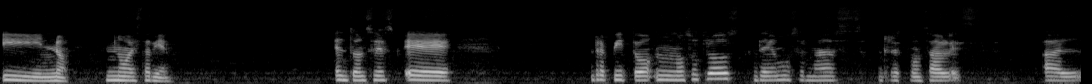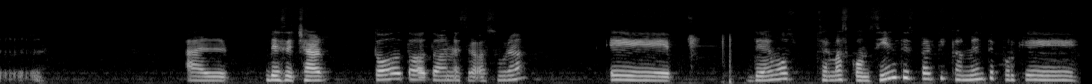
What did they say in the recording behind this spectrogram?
y no, no está bien. Entonces, eh, repito, nosotros debemos ser más responsables al, al desechar todo, todo, toda nuestra basura. Eh, debemos ser más conscientes prácticamente porque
